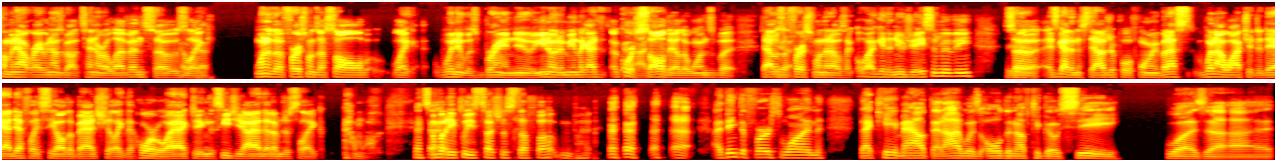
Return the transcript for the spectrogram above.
coming out right when I was about 10 or 11. So it was Okay. like one of the first ones I saw like when it was brand new. You know what I mean? Like I of course saw Gotcha. the other ones, but that was Yeah. the first one that I was like, "Oh, I get a new Jason movie." So Yeah. it's got a nostalgia pull for me. But I when I watch it today, I definitely see all the bad shit like the horrible acting, the CGI that I'm just like, "Come on. Somebody please touch this stuff up." But I think the first one that came out that I was old enough to go see was uh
